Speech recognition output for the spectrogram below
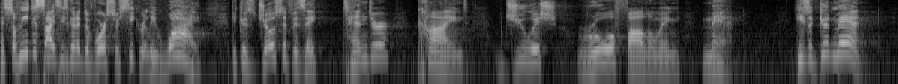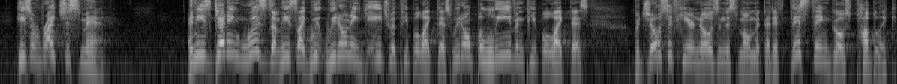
And so he decides he's going to divorce her secretly. Why? Because Joseph is a tender, kind, Jewish, rule following man. He's a good man, he's a righteous man. And he's getting wisdom. He's like, we, we don't engage with people like this. We don't believe in people like this. But Joseph here knows in this moment that if this thing goes public,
